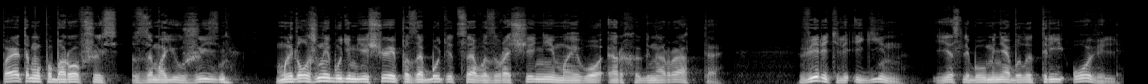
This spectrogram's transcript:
Поэтому, поборовшись за мою жизнь, мы должны будем еще и позаботиться о возвращении моего Эрхагнаратта. Верите ли, Игин, если бы у меня было три овель,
